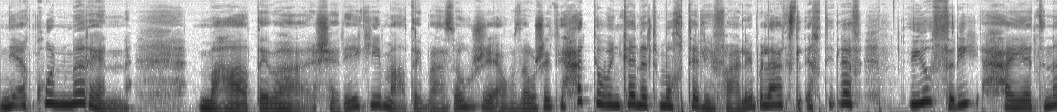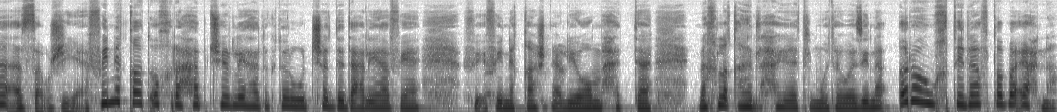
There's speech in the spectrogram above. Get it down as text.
إني أكون مرن مع طباع شريكي مع طباع زوجي أو زوجتي حتى وإن كانت مختلفة. عليه بالعكس الاختلاف يثري حياتنا الزوجية. في نقاط أخرى حاب تشير لها دكتور وتشدد عليها في, في, في نقاشنا اليوم حتى نخلق هذه الحياة المتوازنة رغم اختلاف طبائعنا.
